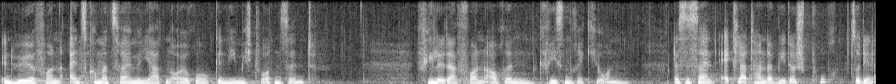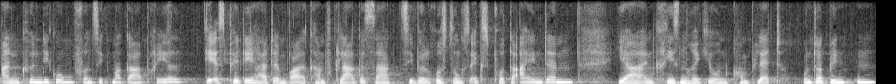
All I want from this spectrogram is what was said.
in Höhe von 1,2 Milliarden Euro genehmigt worden sind. Viele davon auch in Krisenregionen. Das ist ein eklatanter Widerspruch zu den Ankündigungen von Sigmar Gabriel. Die SPD hatte im Wahlkampf klar gesagt, sie will Rüstungsexporte eindämmen, ja in Krisenregionen komplett unterbinden.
